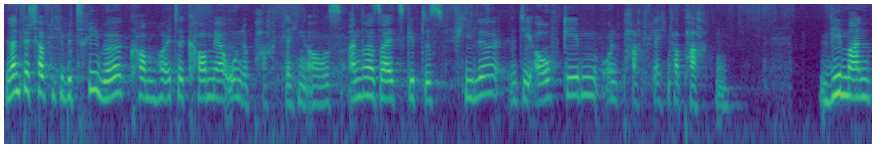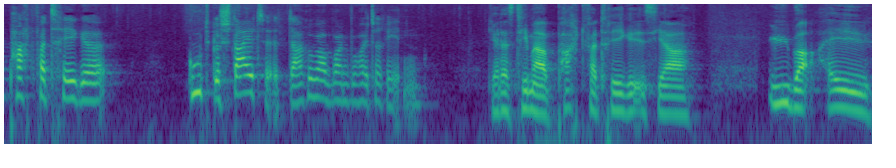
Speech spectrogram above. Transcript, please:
Landwirtschaftliche Betriebe kommen heute kaum mehr ohne Pachtflächen aus. Andererseits gibt es viele, die aufgeben und Pachtflächen verpachten wie man Pachtverträge gut gestaltet. Darüber wollen wir heute reden. Ja, das Thema Pachtverträge ist ja überall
